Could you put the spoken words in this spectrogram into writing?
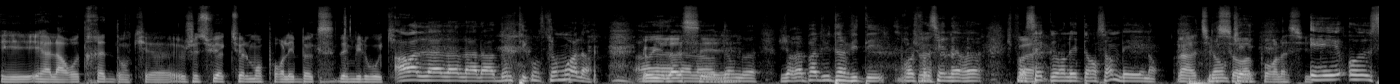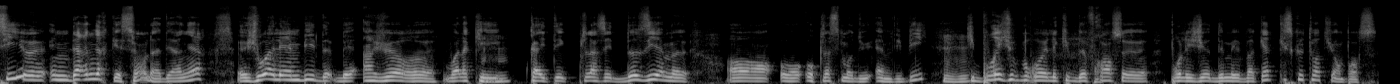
Est à la retraite, donc euh, je suis actuellement pour les Bucks de Milwaukee. Ah là là là là, donc t'es contre moi là. Ah Oui, là, là c'est- Donc euh, j'aurais pas dû t'inviter. Franchement, c'est une erreur. Je pensais qu'on était ensemble, mais non. Ah, tu le donc, sauras euh, pour la suite. Et aussi, euh, une dernière question, la dernière. Joel Embiid, ben, un joueur voilà, qui, Mhm. qui a été classé deuxième en- au, au classement du MVP, Mhm. qui pourrait jouer pour l'équipe de France pour les Jeux 2024. Qu'est-ce que toi tu en penses?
